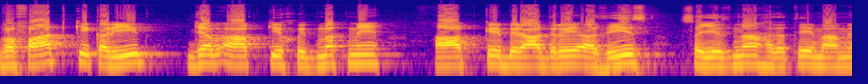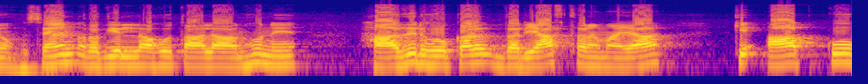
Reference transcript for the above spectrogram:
वफ़ात के करीब जब आपकी खिदमत में आपके बिरदर अज़ीज़ सैदना हज़रत इमाम हुसैन रज़ी अल्लाह तु ने हाजिर होकर दरियाफ़त फरमाया कि आपको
